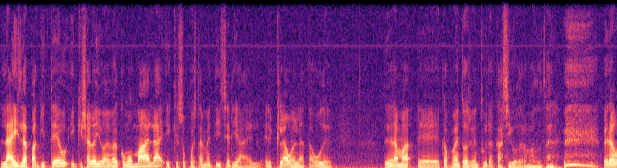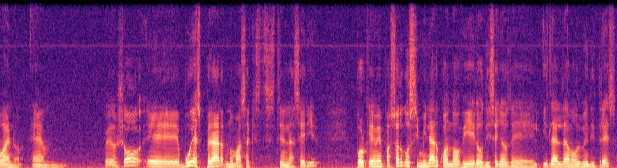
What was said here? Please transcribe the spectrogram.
la isla Paquiteo y que ya lo iban a ver como mala y que supuestamente sería el, el clavo en el ataúd de, de, drama de Campamento de Desventura, casi o drama total. pero bueno, eh, pero yo eh, voy a esperar nomás a que esté en la serie porque me pasó algo similar cuando vi los diseños de Isla del Drama 2023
